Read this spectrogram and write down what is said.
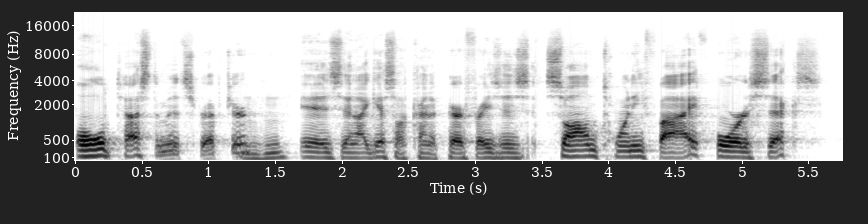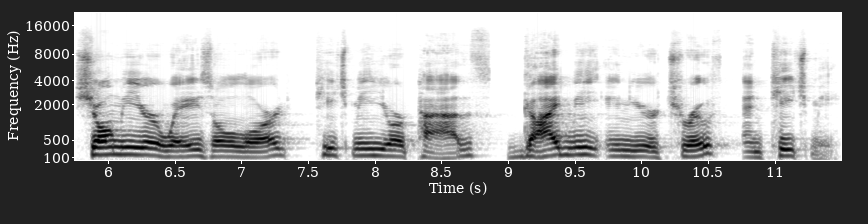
Old Testament scripture Mm-hmm. is, and I guess I'll kind of paraphrase, is Psalm 25, 4 to 6. Show me your ways, O Lord. Teach me your paths. Guide me in your truth and teach me,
